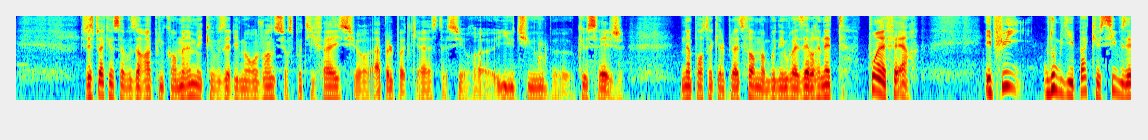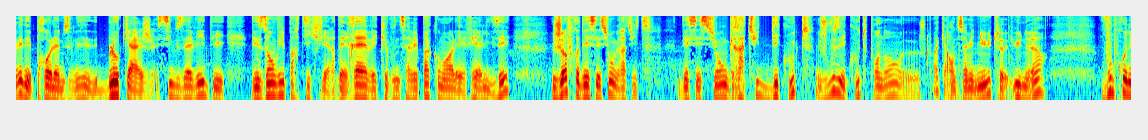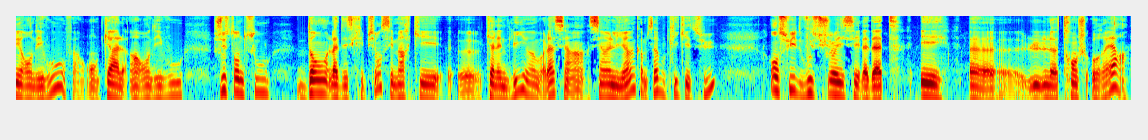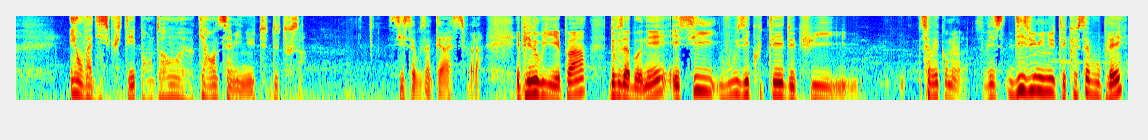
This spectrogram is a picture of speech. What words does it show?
J'espère que ça vous aura plu quand même et que vous allez me rejoindre sur Spotify, sur Apple Podcast, sur YouTube, que sais-je, n'importe quelle plateforme. Abonnez-vous à Et puis, N'oubliez pas que si vous avez des problèmes, si vous avez des blocages, si vous avez des, envies particulières, des rêves et que vous ne savez pas comment les réaliser, j'offre des sessions gratuites. Des sessions gratuites d'écoute. Je vous écoute pendant, euh, je sais pas, 45 minutes, une heure. Vous prenez rendez-vous, enfin on cale un rendez-vous juste en dessous dans la description, c'est marqué euh, Calendly, hein, voilà, c'est un, un, lien, comme ça vous cliquez dessus. Ensuite vous choisissez la date et la tranche horaire et on va discuter pendant 45 euh, minutes de tout ça. Si ça vous intéresse, voilà. Et puis n'oubliez pas de vous abonner. Et si vous écoutez depuis, ça fait combien Ça fait 18 minutes et que ça vous plaît,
